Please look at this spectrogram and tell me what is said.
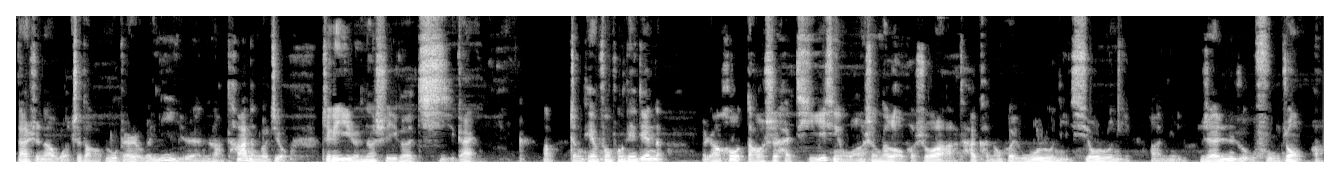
但是呢，我知道路边有个艺人啊，他能够救。这个艺人呢是一个乞丐啊，整天疯疯癫癫的。然后道士还提醒王生的老婆说啊，他可能会侮辱你、羞辱你啊，你忍辱负重啊，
